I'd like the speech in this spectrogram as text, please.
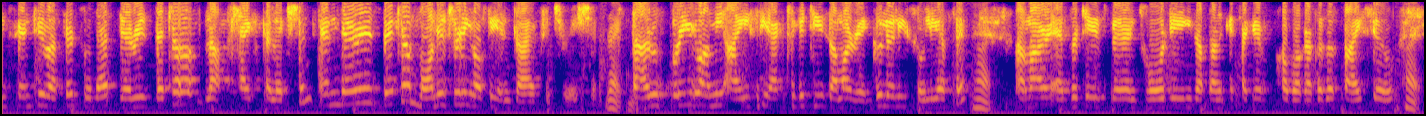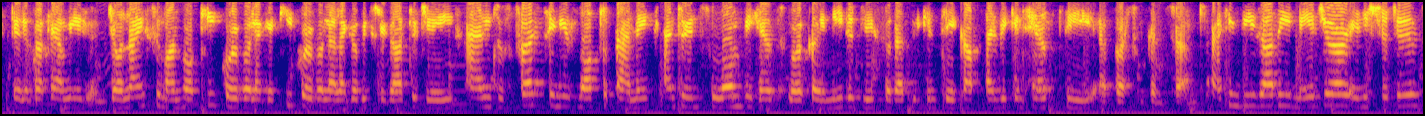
incentive আছে so that there is better blood slide collection and there is better monitoring of the entire situation. Right. তাৰ উপৰিও আমি IEC activities আমাৰ regularly চলি আছে হয় আমাৰ এডভাৰটাইজমেণ্ট হোৰ্ডিংছ আপোনালোকে চাগে খবৰ কাগজত পাইছেও হয়। তেনেকুৱাকে আমি জনাইছো মানুহক কি কৰিব লাগে কি কৰিব নালাগে উইথ ৰিগাৰ্ড টু জে এণ্ড ফাৰ্ষ্ট থিং ইজ নট টু পেনিক এণ্ড টু ইনফৰ্ম দি হেল্থ ৱৰ্কাৰ ইমিডিয়েটলি so that we can take up and we can help the uh, person concerned. I think these are the major initiatives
